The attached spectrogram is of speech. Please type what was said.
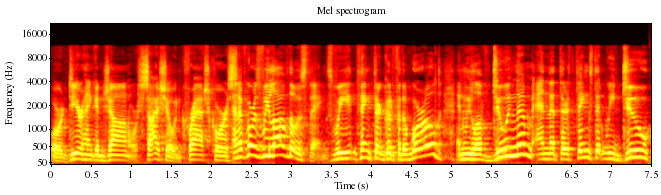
or Dear Hank and John, or SciShow and Crash Course. And of course we love those things. We think they're good for the world, and we love doing them, and that they're things that we do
